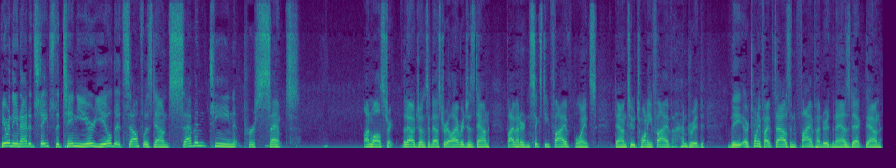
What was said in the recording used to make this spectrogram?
Here in the United States, the 10 year yield itself was down 17% on Wall Street. The Dow Jones Industrial Average is down 565 points, down to 2,500. The or 25,500. The Nasdaq down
